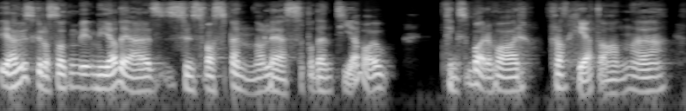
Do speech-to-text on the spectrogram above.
jeg husker også at mye av det jeg syntes var spennende å lese på den tida, var jo ting som bare var fra en helt annen eh,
